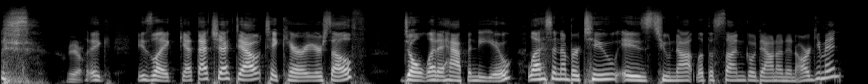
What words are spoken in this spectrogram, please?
Yeah. Like he's like get that checked out, take care of yourself. Don't let it happen to you. Lesson number 2 is to not let the sun go down on an argument.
